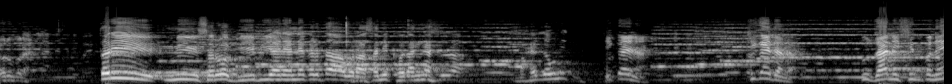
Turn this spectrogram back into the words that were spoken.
बरोबर आहे. तरी मी सर्व बी बियाणे आणण्याकरता व रासायनिक खत आणण्याकरता बाहेर जाऊन येतो ठीक आहे ना. ठीक आहे दादा. तू जा निश्चितपणे.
